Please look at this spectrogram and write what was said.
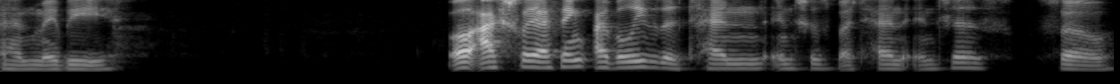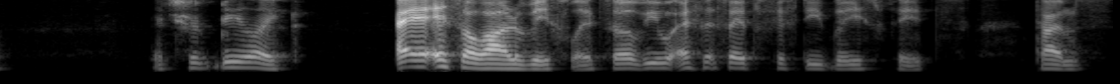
and maybe well actually i think i believe the 10 inches by 10 inches so it should be like it's a lot of base plates. So if you if it say it's 50 base plates times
